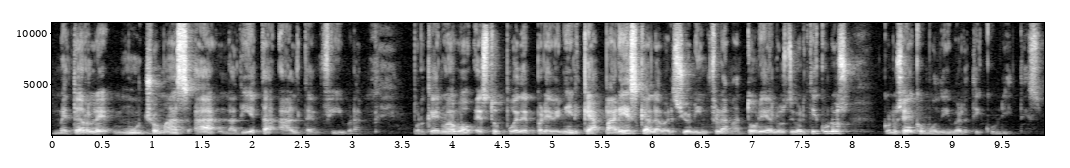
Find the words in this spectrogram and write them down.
meterle mucho más a la dieta alta en fibra. Porque de nuevo, esto puede prevenir que aparezca la versión inflamatoria de los divertículos, conocida como diverticulitis.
